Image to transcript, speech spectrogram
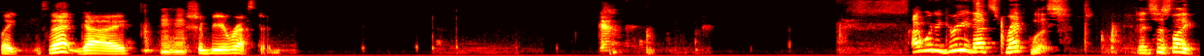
Like that guy Mhm. should be arrested. I would agree. That's reckless. It's just like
